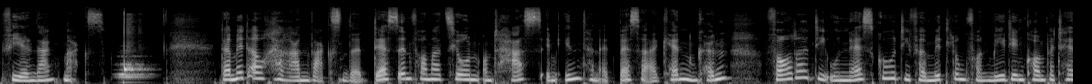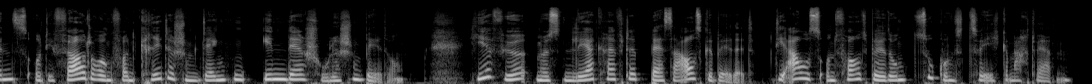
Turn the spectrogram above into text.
Vielen Dank, Max. Damit auch Heranwachsende Desinformation und Hass im Internet besser erkennen können, fordert die UNESCO die Vermittlung von Medienkompetenz und die Förderung von kritischem Denken in der schulischen Bildung. Hierfür müssten Lehrkräfte besser ausgebildet, die Aus- und Fortbildung zukunftsfähig gemacht werden.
